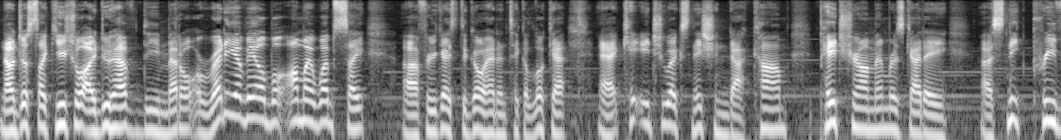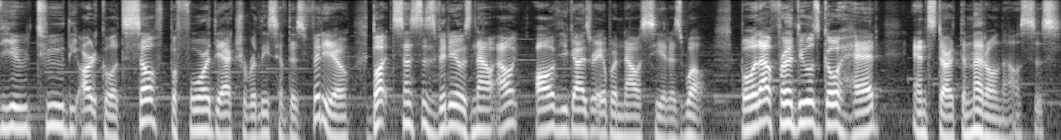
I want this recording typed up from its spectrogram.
Now, just like usual, I do have the medal already available on my website uh, for you guys to go ahead and take a look at at khuxnation.com. Patreon members got a, a, sneak preview to the article itself before the actual release of this video. But since this video is now out, all of you guys are able to now see it as well. But without further ado, let's go ahead and start the medal analysis.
